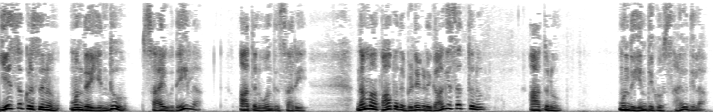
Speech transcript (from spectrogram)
ಯೇಸು ಕ್ರಿಸ್ತನು ಮುಂದೆ ಎಂದೂ ಸಾಯುವುದೇ ಇಲ್ಲ. ಆತನು ಒಂದು ಸಾರಿ ನಮ್ಮ ಪಾಪದ ಬಿಡುಗಡೆಗಾಗಿ ಸತ್ತನು. ಆತನು ಮುಂದೆ ಎಂದಿಗೂ ಸಾಯುವುದಿಲ್ಲ.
